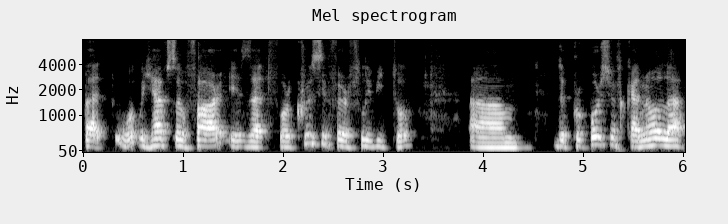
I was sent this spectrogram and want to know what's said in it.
but what we have so far is that for crucifer beetle, um, the proportion of canola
